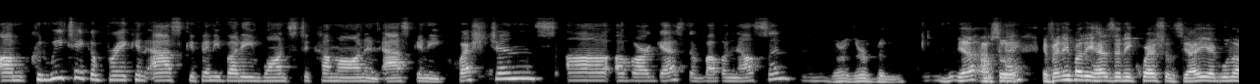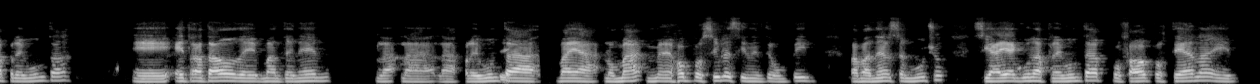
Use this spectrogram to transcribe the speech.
Um, could we take a break and ask if anybody wants to come on and ask any questions uh, of our guest, of Baba Nelson? There, there have been, yeah, absolutely. Okay. If anybody has any questions, si hay alguna pregunta, eh, he tratado de mantener la, la, la pregunta, vaya, lo más mejor posible sin interrumpir Baba Nelson mucho. Si hay alguna pregunta, por favor, posteana y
